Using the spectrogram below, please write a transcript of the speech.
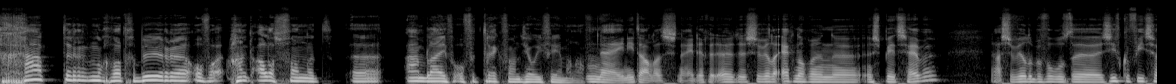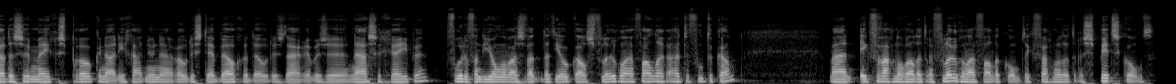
Gaat er nog wat gebeuren of hangt alles van het eh, aanblijven of vertrek van Joey Veerman af? Nee, niet alles. Nee, de, eh, dus ze willen echt nog een, eh, een spits hebben. Nou, ze wilden bijvoorbeeld uh, Zivkovic hadden ze meegesproken. Nou, die gaat nu naar Rode Ster Belgrado, dus daar hebben ze naast gegrepen. Het voordeel van die jongen was wat, dat hij ook als vleugelaanvaller uit de voeten kan. Maar ik verwacht nog wel dat er een vleugelaanvaller komt. Ik verwacht nog dat er een spits komt.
